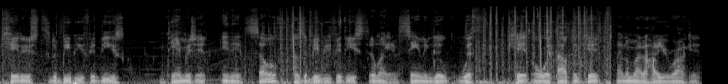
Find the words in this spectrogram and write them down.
caters to the BP50's damage in, in itself because the BP50 is still like insanely good with kit or without the kit, like, no matter how you rock it.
